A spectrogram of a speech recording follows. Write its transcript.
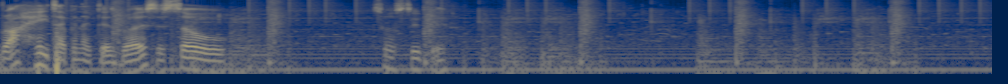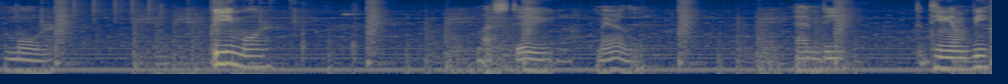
Bro, I hate typing like this, bro. This is so, so stupid. More. Be more. My state, Maryland. MD, the DMV.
